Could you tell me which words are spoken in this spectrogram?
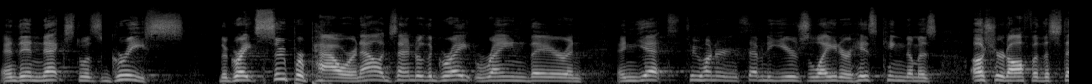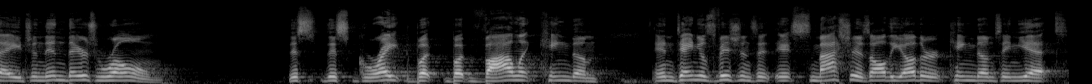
And then next was Greece, the great superpower, and Alexander the Great reigned there. And, and yet, 270 years later, his kingdom is ushered off of the stage. And then there's Rome, this, this great but, but violent kingdom. In Daniel's visions, it, it smashes all the other kingdoms, and yet,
